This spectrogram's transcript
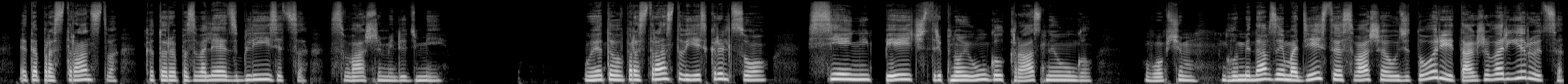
— это пространство, которое позволяет сблизиться с вашими людьми. У этого пространства есть крыльцо, сени, печь, стрепной угол, красный угол — в общем, глубина взаимодействия с вашей аудиторией также варьируется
